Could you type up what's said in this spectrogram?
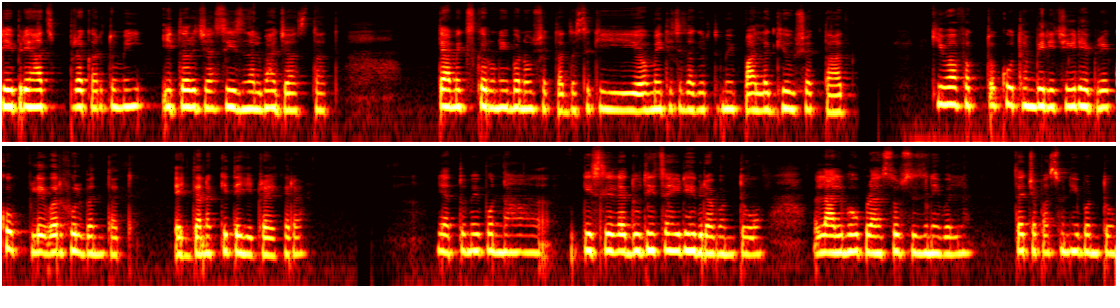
ढेबरे हाच प्रकार तुम्ही इतर ज्या सीझनल भाज्या असतात त्या मिक्स करूनही बनवू शकतात जसं की मेथीच्या जागेवर तुम्ही पालक घेऊ शकतात. किंवा फक्त कोथिंबिरीचे ढेबरे खूप फ्लेवरफुल बनतात. एकदा नक्की तेही ट्राय करा. यात तुम्ही पुन्हा किसलेल्या दुधीचाही ढेबरा बनतो. लाल भोपळा असतो सिजनेबल त्याच्यापासूनही बनतो.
